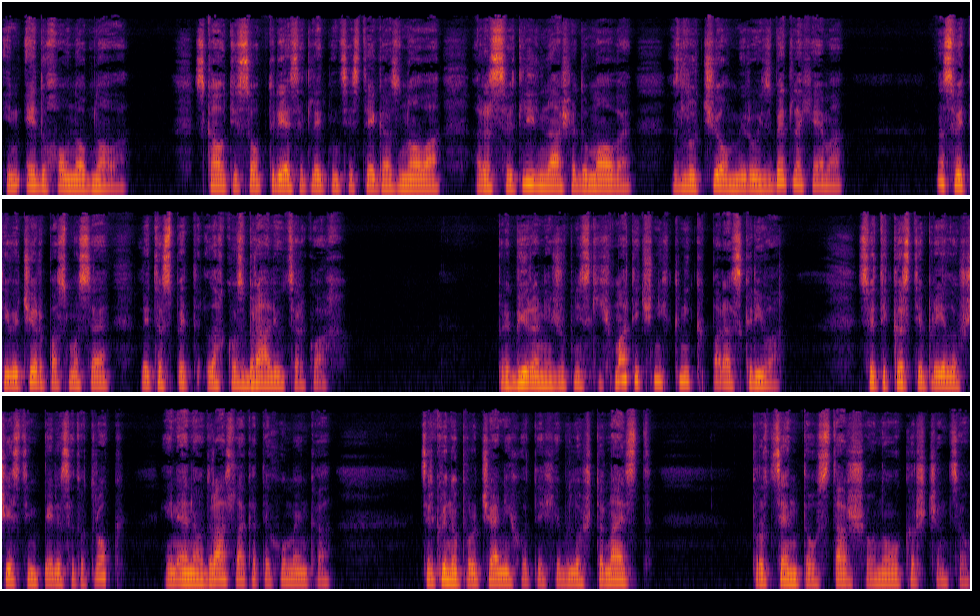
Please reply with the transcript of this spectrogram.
in e-duhovna obnova. Skauti so ob 30-letnici z tega znova razsvetlili naše domove z lučjo miru iz Betlehema, na sveti večer pa smo se letos spet lahko zbrali v cerkvah. Prebiranje župnijskih matičnih knjig pa razkriva. Sveti krst je prijelo 56 otrok in ena odrasla katehumenka, crkveno poročenih od teh je bilo 14 odstotkov staršev novokrščencev.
